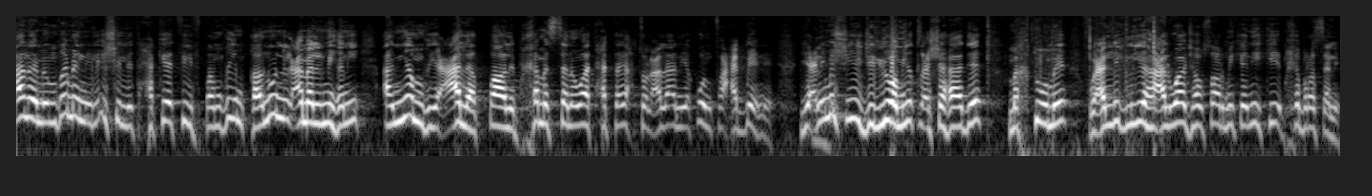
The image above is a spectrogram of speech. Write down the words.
أنا من ضمن الإشي اللي حكيت فيه في تنظيم قانون العمل المهني أن يمضي على الطالب خمس سنوات حتى يحصل على أن يكون صاحب مهنة. يعني مش يجي اليوم يطلع شهادة مختومة ويعلق لي إياها على الواجهة وصار ميكانيكي بخبرة سنة.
